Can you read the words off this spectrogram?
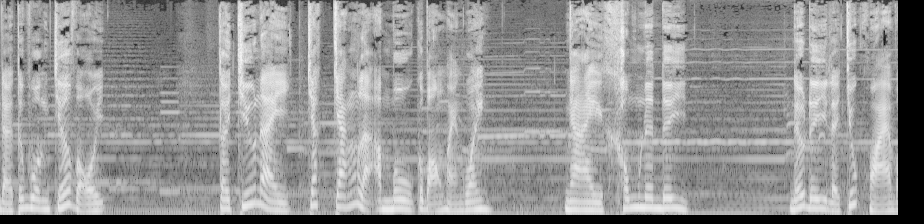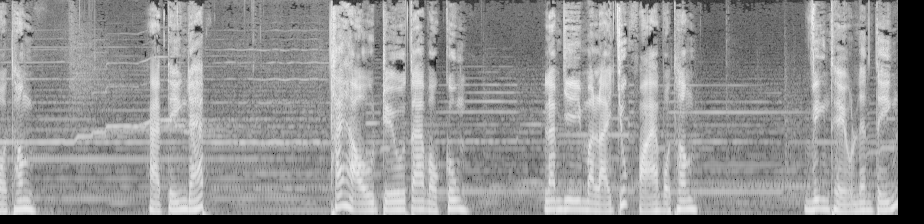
đại tướng quân chớ vội. Tờ chiếu này chắc chắn là âm mưu của bọn hoàng quan. Ngài không nên đi. Nếu đi là chuốc họa vào thân. Hà tiến đáp, thái hậu triệu ta vào cung. Làm gì mà lại chuốc họa vào thân? Viên thiệu lên tiếng,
